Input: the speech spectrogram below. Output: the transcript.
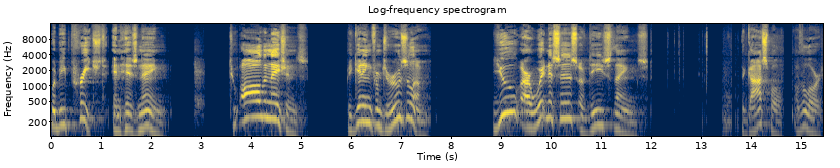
would be preached in his name to all the nations, beginning from Jerusalem. You are witnesses of these things. The Gospel of the Lord.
